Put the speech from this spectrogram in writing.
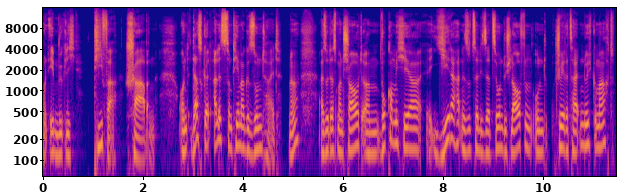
und eben wirklich tiefer schaben. Und das gehört alles zum Thema Gesundheit. Ne? Also, dass man schaut, ähm, wo komme ich her? Jeder hat eine Sozialisation durchlaufen und schwere Zeiten durchgemacht.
